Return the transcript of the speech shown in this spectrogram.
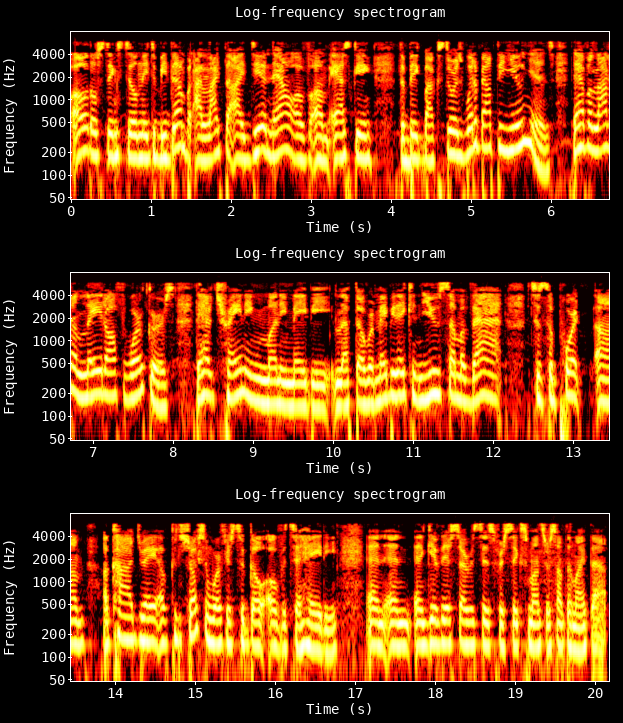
all those things still need to be done. But I like the idea now of um, asking the big box stores, what about the unions? They have a lot of laid off workers. They have training money maybe left over. Maybe they can use some of that to support um, a cadre of construction workers to go over to Haiti and, and, and give their services for six months or something like that.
